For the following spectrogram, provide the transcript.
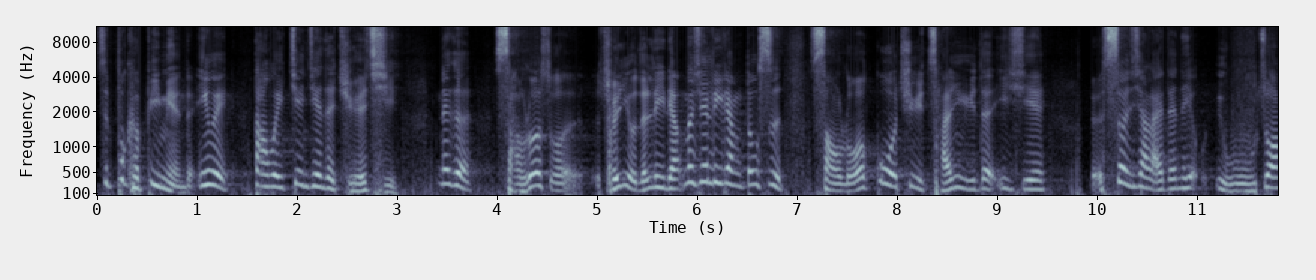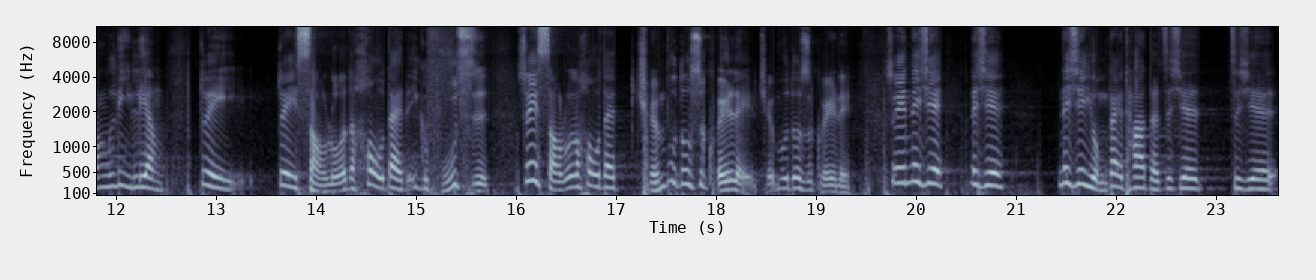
是不可避免的，因为大卫渐渐的崛起，那个扫罗所存有的力量，那些力量都是扫罗过去残余的一些。呃剩下来的那些武装力量，对对扫罗的后代的一个扶持，所以扫罗的后代全部都是傀儡，全部都是傀儡。所以那些那些那些拥戴他的这些这些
